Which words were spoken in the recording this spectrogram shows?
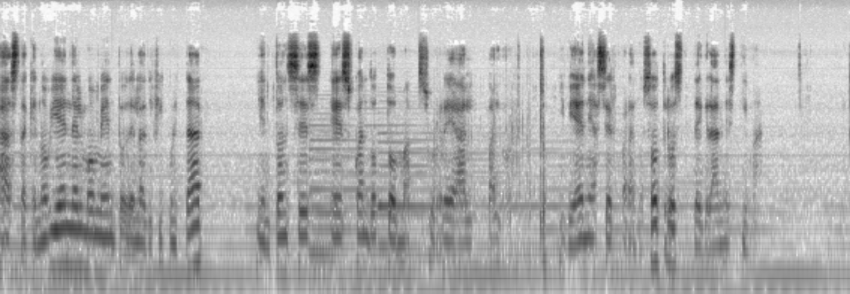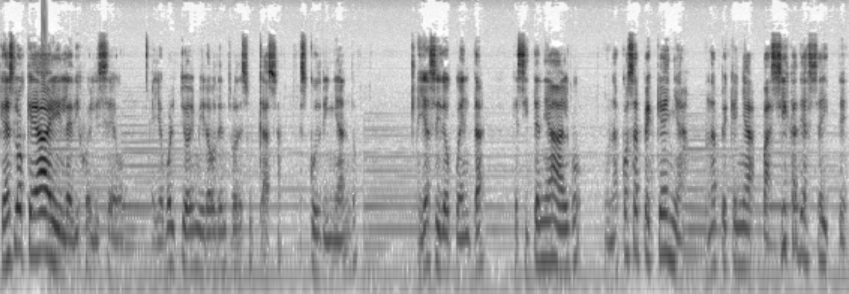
hasta que no viene el momento de la dificultad y entonces es cuando toma su real valor y viene a ser para nosotros de gran estima. ¿Qué es lo que hay? le dijo Eliseo. Ella volteó y miró dentro de su casa, escudriñando. Ella se dio cuenta que sí tenía algo, una cosa pequeña, una pequeña vasija de aceite,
